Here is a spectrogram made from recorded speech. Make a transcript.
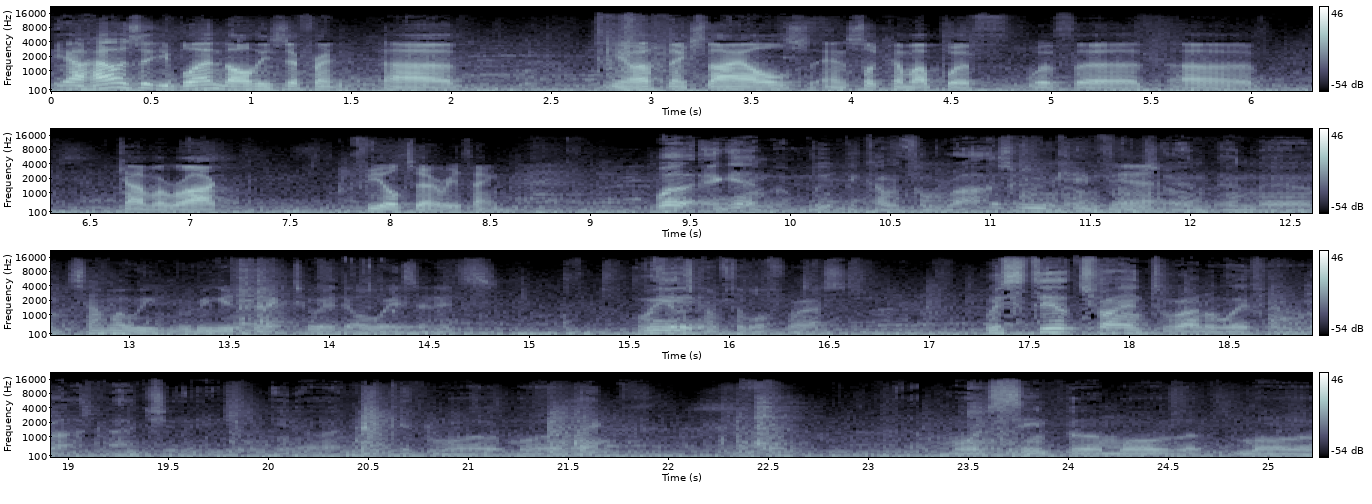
yeah, how is it you blend all these different, uh, you know, ethnic styles and still come up with with uh, uh, kind of a rock feel to everything? Well, again, we, we come from rock. That's where we you came know, from, Yeah. so- And, and um, Somehow we, we bring it back to it always, and it's We- feels comfortable for us. We're still trying to run away from rock, actually, you know, and make it more, more like more simple, more, more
